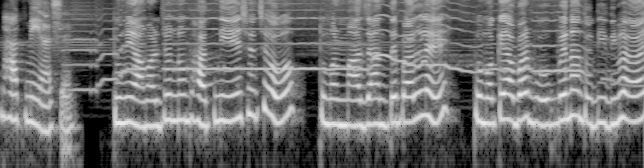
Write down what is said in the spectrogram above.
ভাত নিয়ে আসে। তুমি আমার জন্য ভাত নিয়ে এসেছ? তোমার মা জানতে পারলে তোমাকে আবার বকবে না তো দিদি ভাই?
